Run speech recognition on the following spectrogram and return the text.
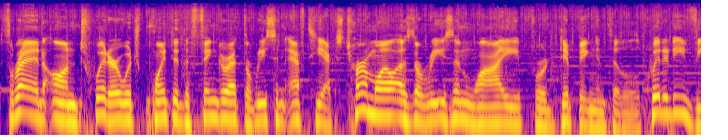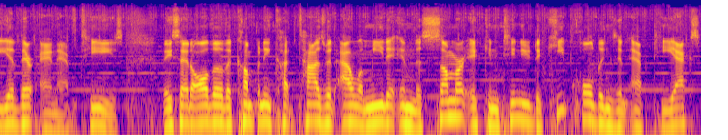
thread on Twitter, which pointed the finger at the recent FTX turmoil as the reason why for dipping into the liquidity via their NFTs. They said although the company cut ties with Alameda in the summer, it continued to keep holdings in FTX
